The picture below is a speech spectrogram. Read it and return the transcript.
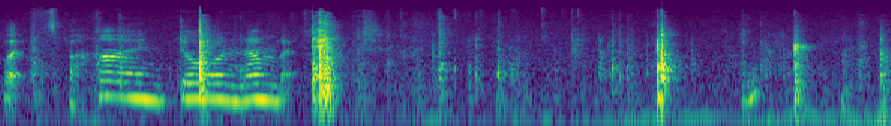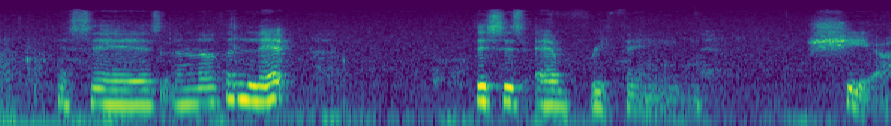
What's behind door number eight? This is another lip. This is everything. Sheer.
